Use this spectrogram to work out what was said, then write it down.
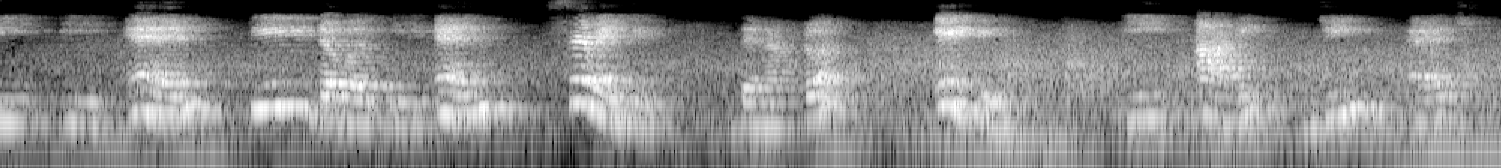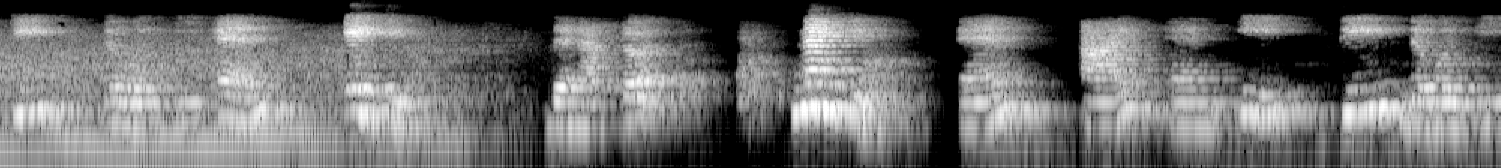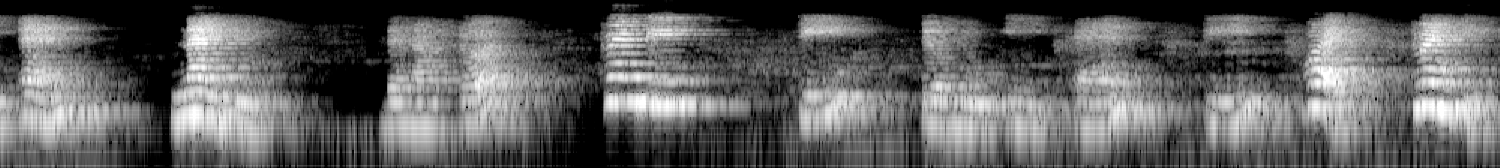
E N T double E N 17 Then after 18 E I G H T double E N 18 Then after 19 N I N E T double E N 19 Then after 20 T W E N T Y. 20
